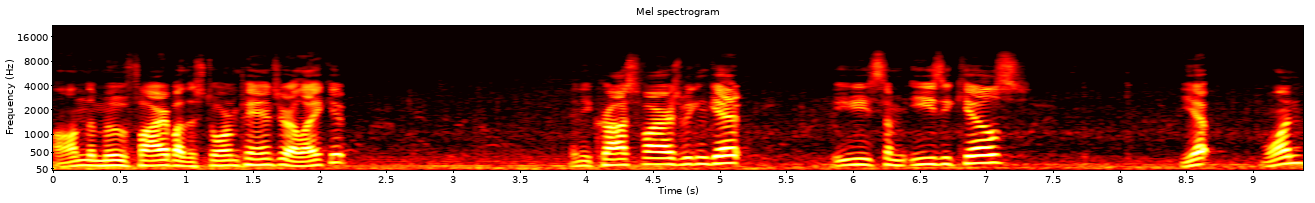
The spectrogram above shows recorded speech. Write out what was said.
On the move fire by the Sturmpanzer. I like it. Any crossfires we can get? E some easy kills. Yep. One.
